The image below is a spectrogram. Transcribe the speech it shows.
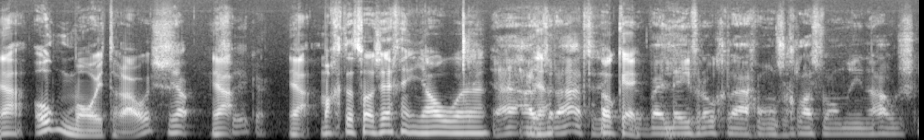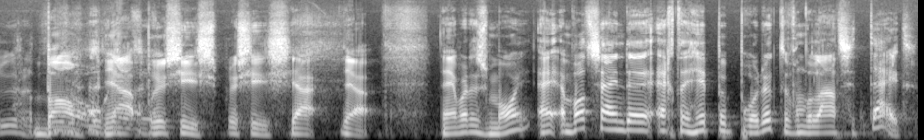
ja ook mooi trouwens. Ja, ja. zeker. Ja, mag ik dat wel zeggen in jouw... eh, Ja, uiteraard. Oké. Wij leveren ook graag onze glaswanden in de houten schuren. Bam. Ja, precies, precies. Ja, ja. Nee, maar dat is mooi. Hey, en wat zijn de echte hippe producten van de laatste tijd?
